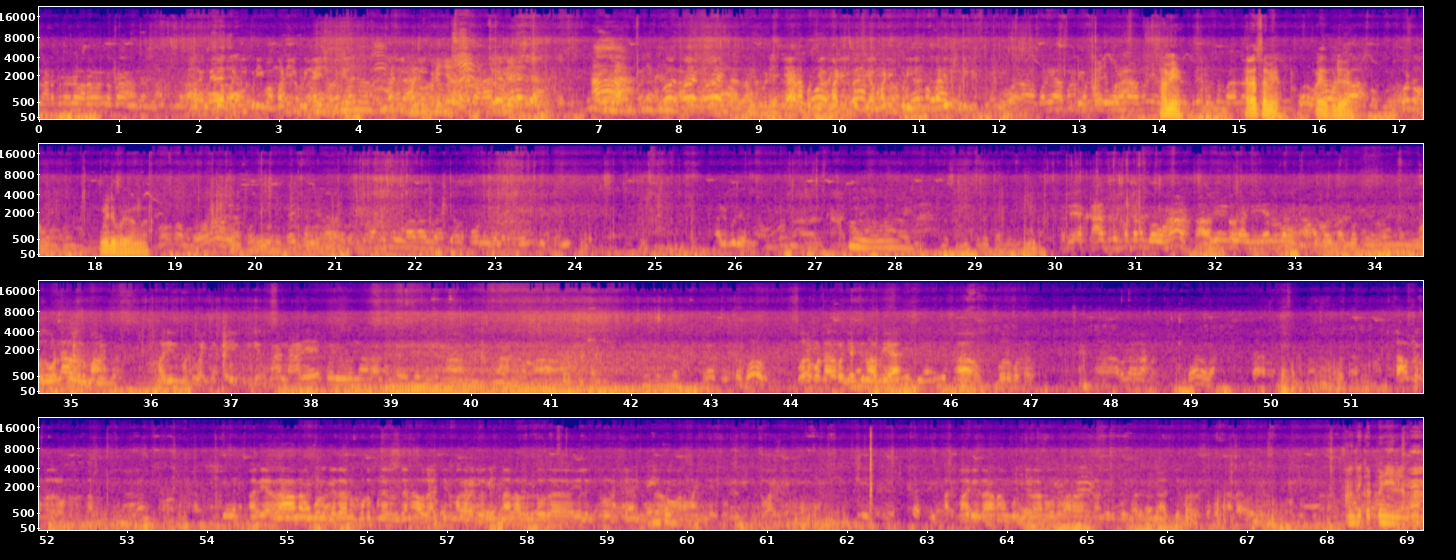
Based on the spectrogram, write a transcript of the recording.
நடக்கணும்னு வரவாங்கப்பா. மடியில் பிடிக்குமா? மடியில் பிடி பிடிக்க மடியில் பிடிங்க. மடியில் பிடிச்சா மடியில் பிடிங்கம்மா. மடியில் பிடிங்க. சாமி யாரா சாமி? போய் இது பிடிவா வீடு பிடிவாங்க அது ஒன்றா வருமா மடியில் மட்டும் வாங்கிக்க கையில் பிடிக்காது நாளே போய் விழுந்தாலும் ஊரை கொட்டாத கொஞ்சம் எடுத்துருவோம் அப்படியே. ஆ ஊரை கொட்டாத சாப்பிடுங்க முதல்ல ஒன்று சாப்பிடுங்க. அது எதான உங்களுக்கு எதாவது கொடுப்புன்னு இருந்துச்சுன்னா அவர் அர்ஜுன் மகாராஜ் வந்து அவர்கிட்ட ஒரு எழுதி சொல்லணும் வரம் வாங்கி கொடுத்து அது மாதிரி எதான உங்களுக்கு எதான ஒரு வரம் எதான இருக்கிற மாதிரி இருந்து அர்ஜுன் மகாராஜ் சொன்னதுனால ஒரு அதை கட் பண்ணிடலாமா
